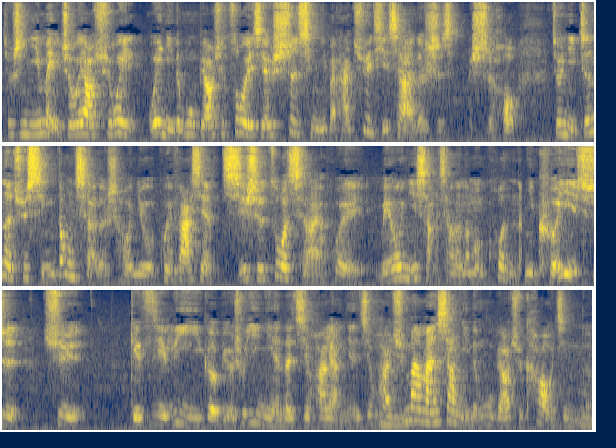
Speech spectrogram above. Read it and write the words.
就是你每周要去为为你的目标去做一些事情，你把它具体下来的时时候，就你真的去行动起来的时候，你会发现其实做起来会没有你想象的那么困难。你可以是去给自己立一个，比如说一年的计划、两年计划，去慢慢向你的目标去靠近的。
